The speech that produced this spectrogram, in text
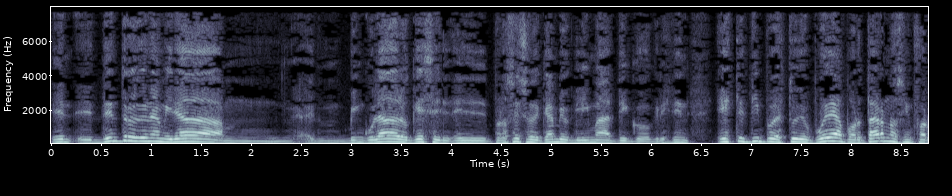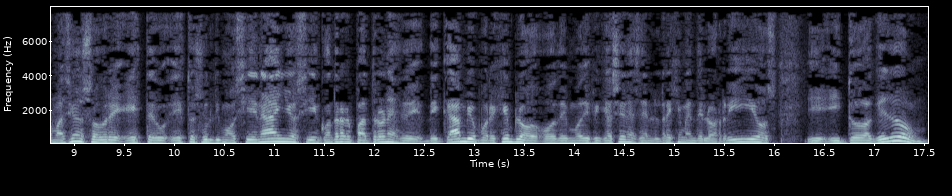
Dentro de una mirada mm, vinculada a lo que es el, proceso de cambio climático, Cristín, ¿este tipo de estudio puede aportarnos información sobre este, estos últimos 100 años y encontrar patrones de, cambio, por ejemplo, o de modificaciones en el régimen de los ríos y todo aquello?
